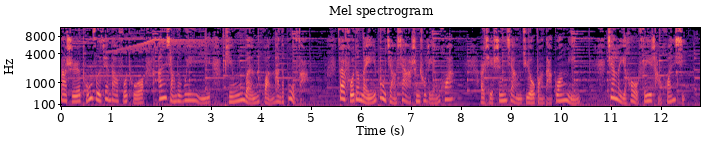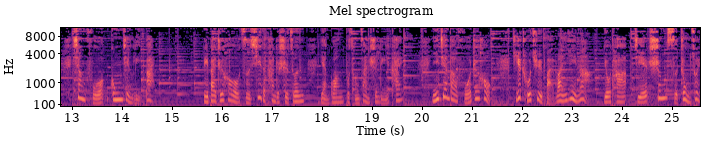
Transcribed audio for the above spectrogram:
那时，童子见到佛陀安详的威仪、平稳缓慢的步伐，在佛的每一步脚下生出莲花，而且身相具有广大光明。见了以后非常欢喜，向佛恭敬礼拜。礼拜之后，仔细的看着世尊，眼光不曾暂时离开。一见到佛之后，即除去百万亿那，由他结生死重罪。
